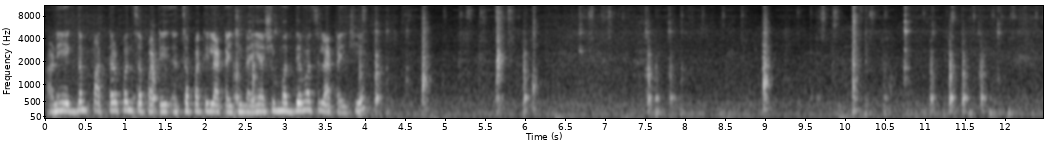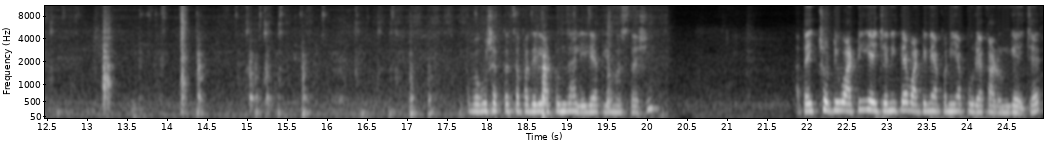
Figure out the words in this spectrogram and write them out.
आणि एकदम पातळ पण चपाती चपाती लाटायची नाही अशी मध्यमच लाटायची आहे. बघू शकता चपाती लाटून झालेली आहे आपली मस्त अशी. आता एक छोटी वाटी घ्यायची आणि त्या वाटीने आपण या पुऱ्या काढून घ्यायच्या आहेत.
